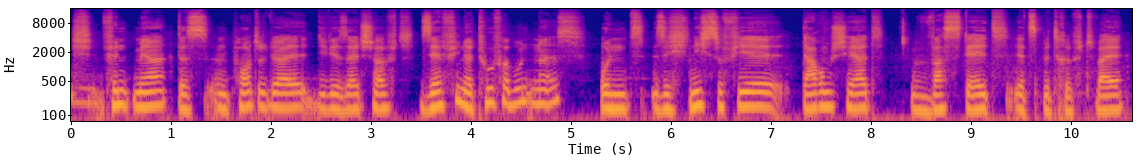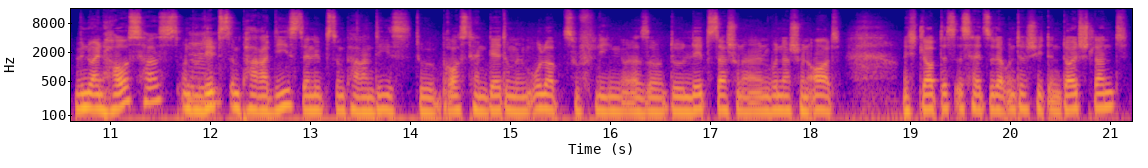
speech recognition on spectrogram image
Ich mhm. finde mehr, dass in Portugal die Gesellschaft sehr viel naturverbundener ist und sich nicht so viel darum schert, was Geld jetzt betrifft. Weil wenn du ein Haus hast und Mhm. du lebst im Paradies, dann lebst du im Paradies. Du brauchst kein Geld, um im Urlaub zu fliegen oder so. Du lebst da schon an einem wunderschönen Ort. Und ich glaube, das ist halt so der Unterschied in Deutschland.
